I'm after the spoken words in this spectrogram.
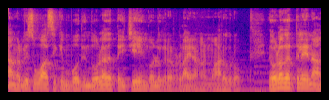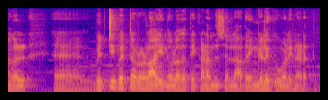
நாங்கள் விசுவாசிக்கும் போது இந்த உலகத்தை ஜெயங்கொள்ளுகிறவர்களாய் நாங்கள் மாறுகிறோம். இந்த உலகத்திலே நாங்கள் வெற்றி பெற்றவர்களாய் இந்த உலகத்தை கடந்து செல்ல அதை எங்களுக்கு வழி நடத்தும்.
